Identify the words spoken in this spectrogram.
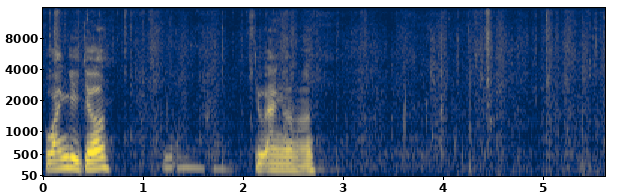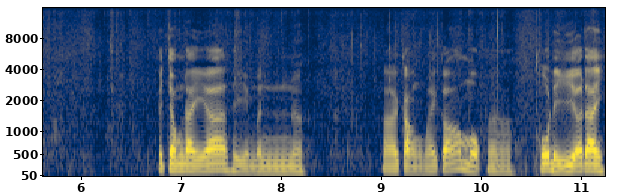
Cô ăn gì chưa? Chưa ăn nữa hả? Ở trong đây thì mình à, cần phải có một à, thô địa ở đây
